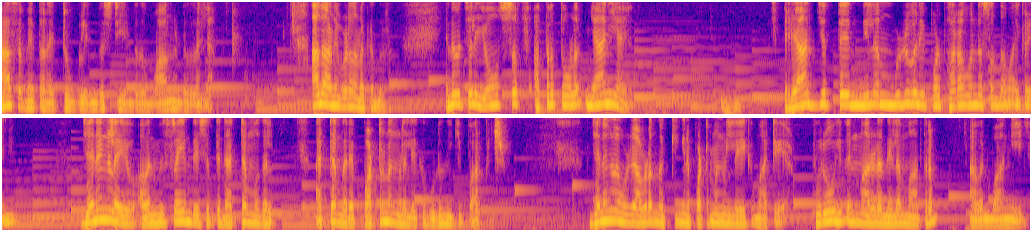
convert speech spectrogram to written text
ആ സമയത്താണ് ഏറ്റവും കൂടുതൽ ഇൻവെസ്റ്റ് ചെയ്യേണ്ടതും വാങ്ങേണ്ടതുമെല്ലാം. അതാണ് ഇവിടെ നടക്കുന്നത്. എന്ന് വെച്ചാൽ യോസഫ് അത്രത്തോളം ജ്ഞാനിയായിരുന്നു. രാജ്യത്തെ നിലം മുഴുവൻ ഇപ്പോൾ ഫറവോന്റെ സ്വന്തമായി കഴിഞ്ഞു. ജനങ്ങളെയോ അവൻ മിശ്രയും ദേശത്തിന്റെ അറ്റം മുതൽ അറ്റം വരെ പട്ടണങ്ങളിലേക്ക് കുടുനീക്കി പാർപ്പിച്ചു. ജനങ്ങൾ മുഴുവൻ അവിടെ നിന്നൊക്കെ ഇങ്ങനെ പട്ടണങ്ങളിലേക്ക് മാറ്റുകയാണ്. പുരോഹിതന്മാരുടെ നിലം മാത്രം അവൻ വാങ്ങിയില്ല.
